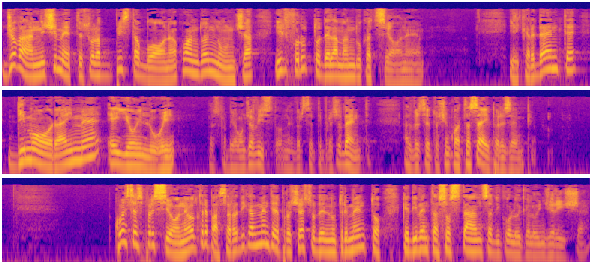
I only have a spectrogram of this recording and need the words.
Giovanni ci mette sulla pista buona quando annuncia il frutto della manducazione. Il credente dimora in me e io in lui. Questo l'abbiamo già visto nei versetti precedenti, al versetto 56 per esempio. Questa espressione oltrepassa radicalmente il processo del nutrimento che diventa sostanza di colui che lo ingerisce.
